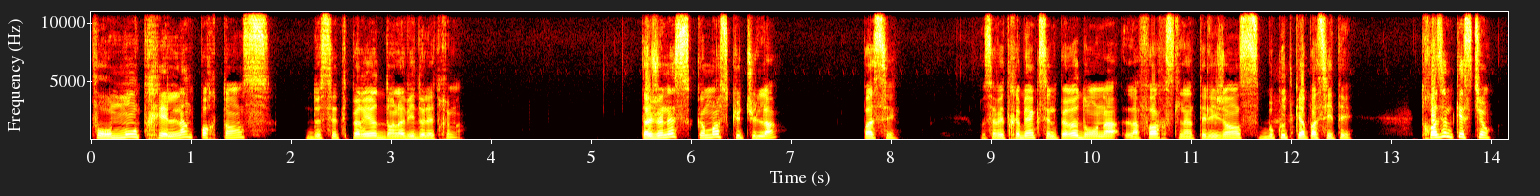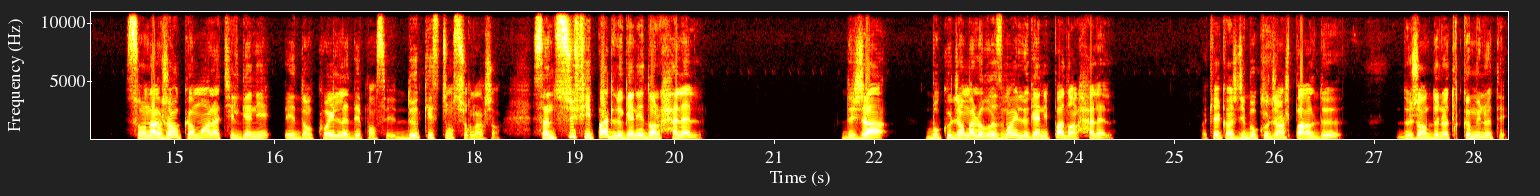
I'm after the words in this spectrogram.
Pour montrer l'importance de cette période dans la vie de l'être humain. Ta jeunesse, comment est-ce que tu l'as passée? Vous savez très bien que c'est une période où on a la force, l'intelligence, beaucoup de capacités. Troisième question, son argent, comment l'a-t-il gagné et dans quoi il l'a dépensé? Deux questions sur l'argent. Ça ne suffit pas de le gagner dans le halal. Déjà, beaucoup de gens, malheureusement, ils ne le gagnent pas dans le halal. Quand je dis beaucoup de gens, je parle de, de gens de notre communauté.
